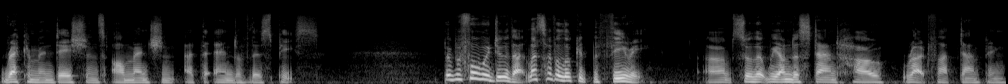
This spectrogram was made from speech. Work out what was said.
recommendations I'll mention at the end of this piece. But before we do that, let's have a look at the theory um, so that we understand how route flap damping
